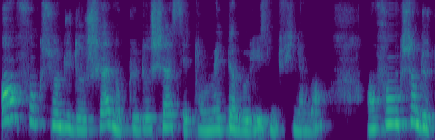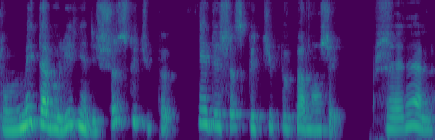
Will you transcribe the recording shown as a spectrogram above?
en fonction du dosha, donc le dosha, c'est ton métabolisme finalement, en fonction de ton métabolisme, il y a des choses que tu peux et des choses que tu ne peux pas manger. Génial,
